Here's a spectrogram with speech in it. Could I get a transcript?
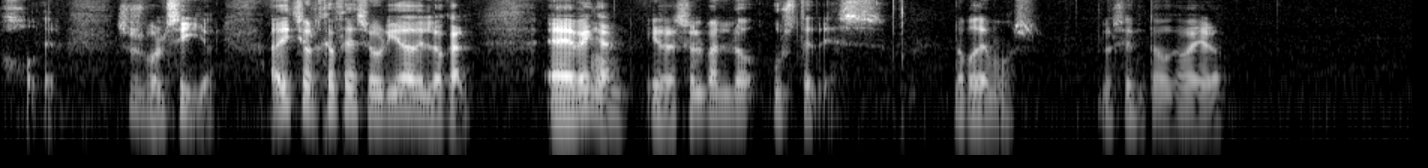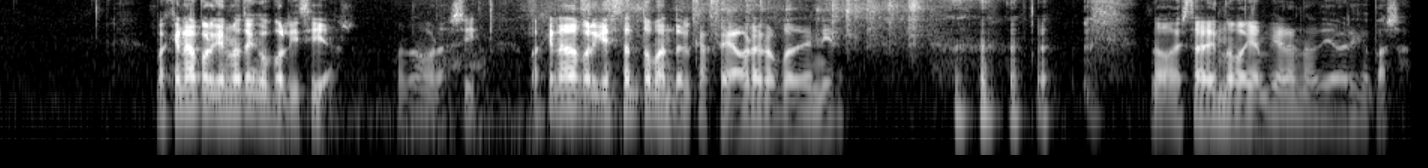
joder, sus bolsillos. Ha dicho el jefe de seguridad del local. Eh, vengan y resuélvanlo ustedes. No podemos. Lo siento, caballero. Más que nada porque no tengo policías. Bueno, ahora sí. Más que nada porque están tomando el café. Ahora no pueden ir. no, esta vez no voy a enviar a nadie. A ver qué pasa.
